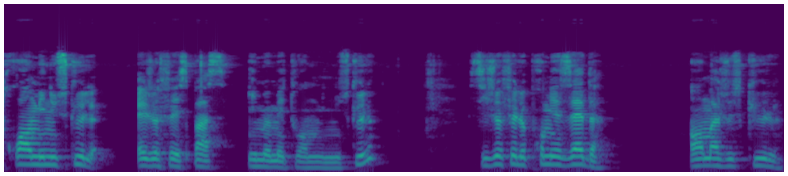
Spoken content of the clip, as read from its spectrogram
3 en minuscule et je fais espace, il me met tout en minuscule. Si je fais le premier Z en majuscule,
